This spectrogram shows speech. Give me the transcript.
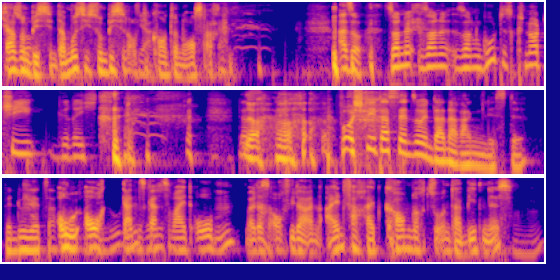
Ja, so ein bisschen. Da muss ich so ein bisschen auf Ja. die Kontenance achten. Also, so, eine, so, eine, so ein gutes Gnocchi-Gericht. das, Ja. Wo steht das denn so in deiner Rangliste? Wenn du jetzt sagst, Oh, auch ganz, ganz weit oben, weil das auch wieder an Einfachheit kaum noch zu unterbieten ist. Mhm.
